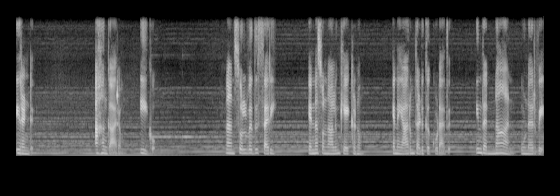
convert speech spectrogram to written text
இரண்டு அகங்காரம் ஈகோ நான் சொல்வது சரி. என்ன சொன்னாலும் கேட்கணும். என்னை யாரும் தடுக்கக்கூடாது. இந்த நான் உணர்வே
